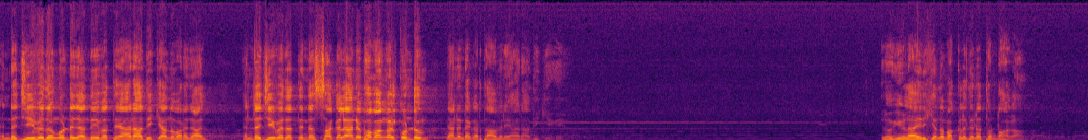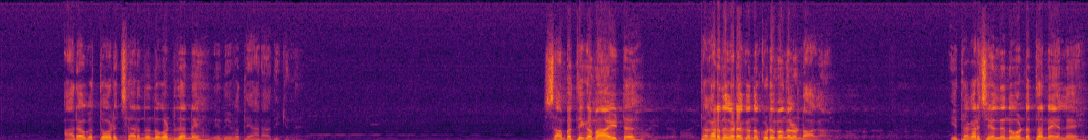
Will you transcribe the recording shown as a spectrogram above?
എന്റെ ജീവിതം കൊണ്ട് ഞാൻ ദൈവത്തെ ആരാധിക്കുക എന്ന് പറഞ്ഞാൽ എന്റെ ജീവിതത്തിന്റെ സകല അനുഭവങ്ങൾ കൊണ്ടും ഞാൻ എന്റെ കർത്താവിനെ ആരാധിക്കുക രോഗികളായിരിക്കുന്ന മക്കൾ ഇതിനകത്തുണ്ടാകാം. ആരോഗ്യത്തോട് ചേർന്ന് നിന്നുകൊണ്ട് തന്നെയാണ് നീ ദൈവത്തെ ആരാധിക്കുന്നത്. സാമ്പത്തികമായിട്ട് തകർന്നു കിടക്കുന്ന കുടുംബങ്ങളുണ്ടാകാം. ഈ തകർച്ചയിൽ നിന്നുകൊണ്ട് തന്നെയല്ലേ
